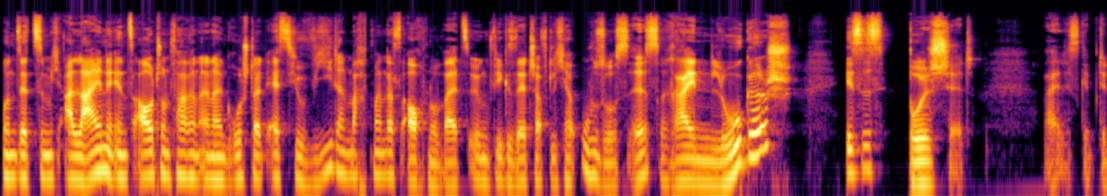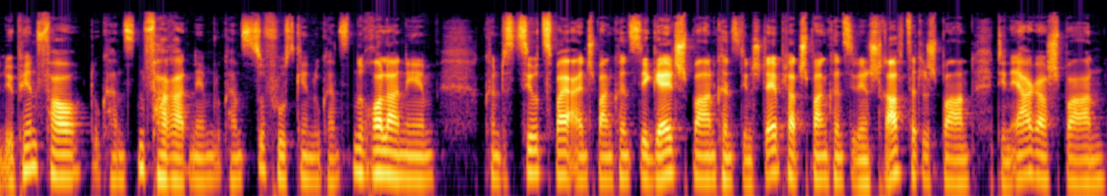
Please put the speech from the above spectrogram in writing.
und setze mich alleine ins Auto und fahre in einer Großstadt SUV, dann macht man das auch nur, weil es irgendwie gesellschaftlicher Usus ist. Rein logisch ist es Bullshit. Weil es gibt den ÖPNV, du kannst ein Fahrrad nehmen, du kannst zu Fuß gehen, du kannst einen Roller nehmen, könntest CO2 einsparen, könntest dir Geld sparen, könntest den Stellplatz sparen, könntest dir den Strafzettel sparen, den Ärger sparen,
